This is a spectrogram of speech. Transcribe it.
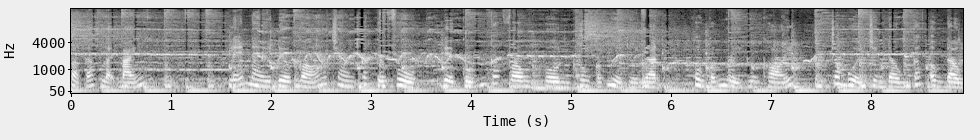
và các loại bánh. Lễ này đều có trong các tứ phủ để cúng các vong hồn không có người thừa nhận, không có người hương khói. Trong buổi trình đồng các ông đồng,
